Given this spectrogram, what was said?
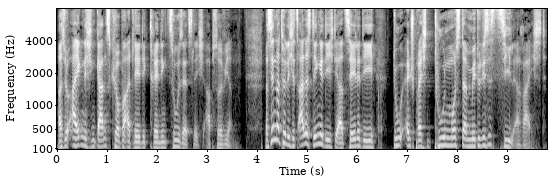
Also eigentlich ein Ganzkörperathletiktraining zusätzlich absolvieren. Das sind natürlich jetzt alles Dinge, die ich dir erzähle, die du entsprechend tun musst, damit du dieses Ziel erreichst.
